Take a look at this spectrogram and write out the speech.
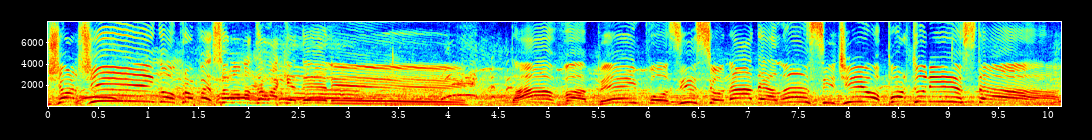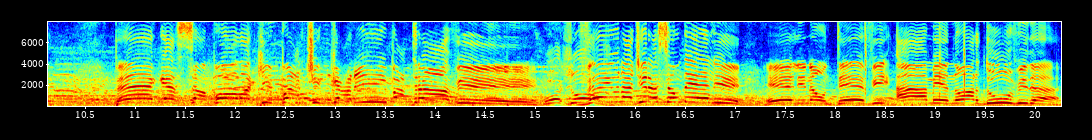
Jorginho, professor Anatalaque dele. Tava bem posicionado, é lance de oportunista. Pega essa bola que bate, carimba a trave. Veio na direção dele. Ele não teve a menor dúvida.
